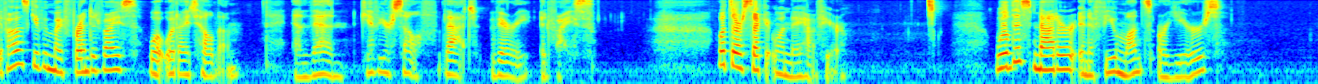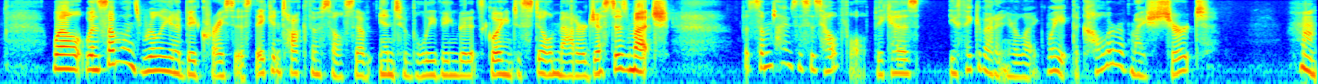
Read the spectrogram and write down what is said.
if I was giving my friend advice, what would I tell them? And then give yourself that very advice. What's our second one they have here? Will this matter in a few months or years? Well, when someone's really in a big crisis, they can talk themselves into believing that it's going to still matter just as much. But sometimes this is helpful because you think about it and you're like, wait, the color of my shirt? Hmm,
